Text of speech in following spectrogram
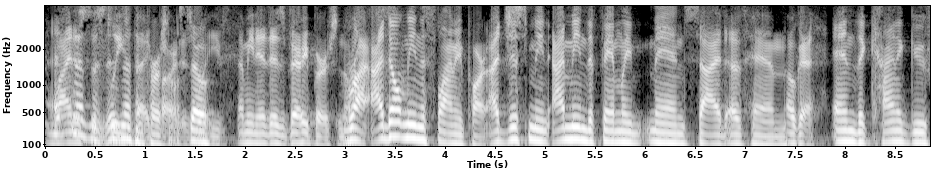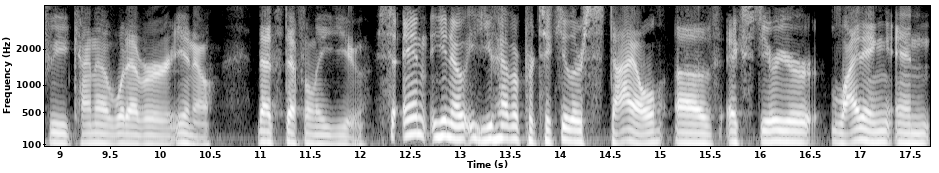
minus nothing- the sleaze nothing bag personal. part. is So- what I mean, it is very personal. Right. I don't mean the slimy part. I just mean I mean the family man side of him. Okay. And the kind of goofy, kind of whatever, you know. That's definitely you. So, and you know, you have a particular style of exterior lighting and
